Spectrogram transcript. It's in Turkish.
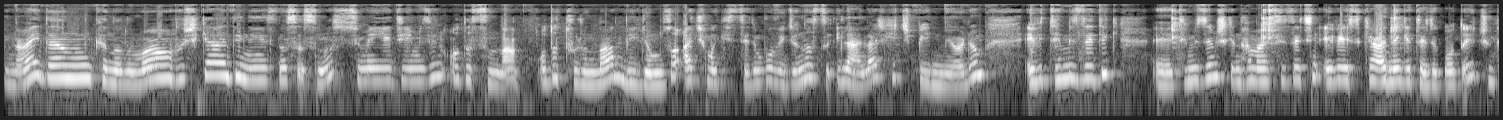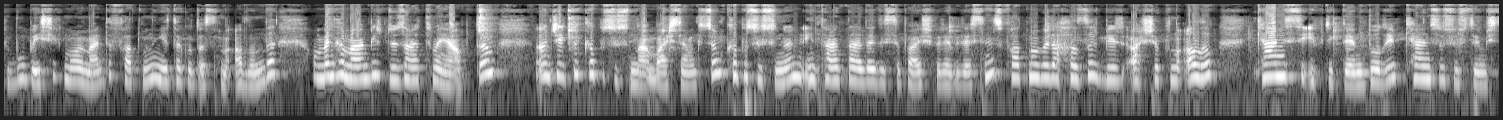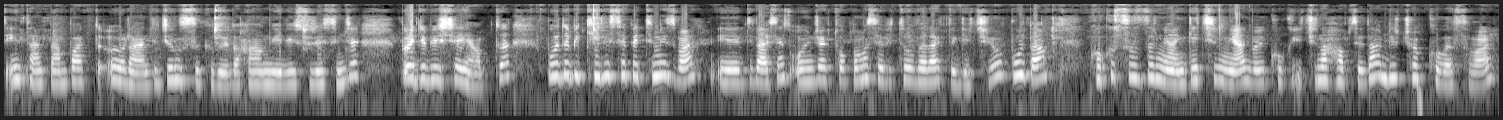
Günaydın kanalıma hoş geldiniz. Nasılsınız? Sümeyye'ciğimizin odasından, oda turundan videomuzu açmak istedim. Bu video nasıl ilerler hiç bilmiyorum. Evi temizledik. E, temizlemişken hemen sizler için evi eski haline getirdik odayı. Çünkü bu beşik normalde Fatma'nın yatak odasına alındı. Ama ben hemen bir düzeltme yaptım. Öncelikle kapı süsünden başlamak istiyorum. Kapı süsünün internetlerde de sipariş verebilirsiniz. Fatma böyle hazır bir ahşapını alıp kendisi ipliklerini dolayıp kendisi süslemişti. İnternetten baktı, öğrendi. Canı sıkılıyordu hamileliği süresince. Böyle bir şey yaptı. Burada bir kirli sepetimiz var. E, dilerseniz oyuncak toplama sepeti olarak da geçiyor. Burada koku sızdırmayan, geçirmeyen, böyle koku içine hapseden bir çöp kovası var.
